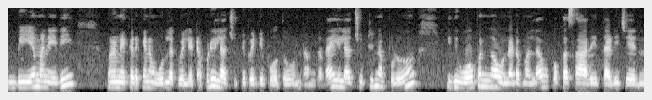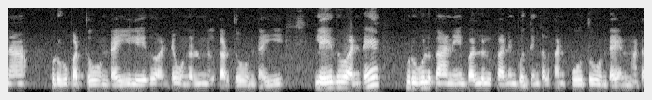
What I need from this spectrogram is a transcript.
బియ్యం అనేది మనం ఎక్కడికైనా ఊర్లకు వెళ్ళేటప్పుడు ఇలా చుట్టి పెట్టి పోతూ ఉంటాం కదా. ఇలా చుట్టినప్పుడు ఇది ఓపెన్గా ఉండడం వల్ల ఒక్కొక్కసారి తడి చేరిన పురుగు పడుతూ ఉంటాయి లేదు అంటే ఉండలుండలు కడుతూ ఉంటాయి లేదు అంటే పురుగులు కానీ బల్లులు కానీ బొద్దింకలు కానీ పోతూ ఉంటాయి అన్నమాట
